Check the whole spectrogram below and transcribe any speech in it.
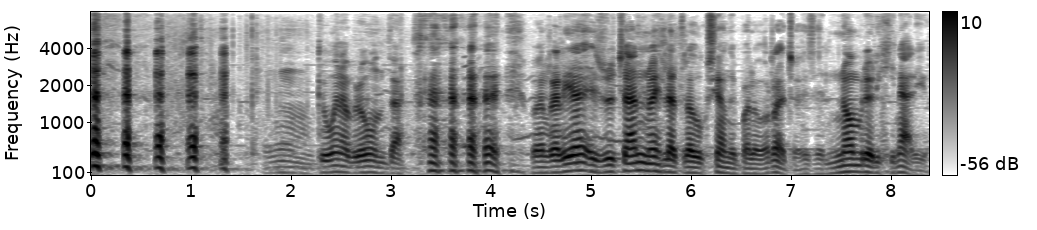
Buena pregunta. En realidad el Yuchan no es la traducción de Palo Borracho, es el nombre originario.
